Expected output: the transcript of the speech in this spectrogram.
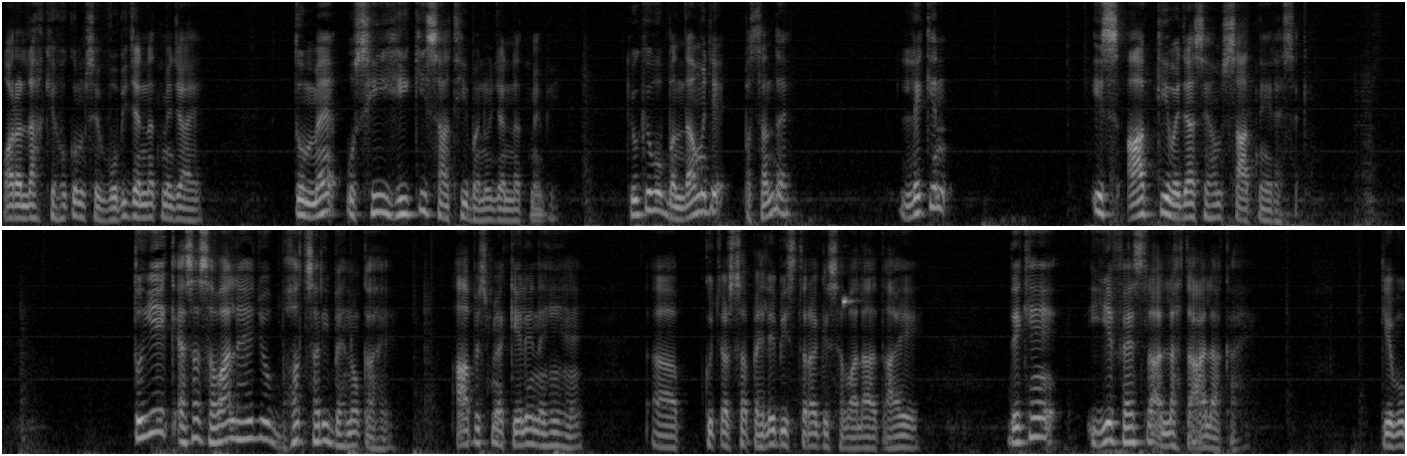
اور اللہ کے حکم سے وہ بھی جنت میں جائے، تو میں اسی ہی کی ساتھی بنوں جنت میں بھی۔ کیونکہ وہ بندہ مجھے پسند ہے، لیکن اس آگ کی وجہ سے ہم ساتھ نہیں رہ سکے۔ تو یہ ایک ایسا سوال ہے جو بہت ساری بہنوں کا ہے۔ آپ اس میں اکیلے نہیں ہیں۔ کچھ عرصہ پہلے بھی اس طرح کے سوالات آئے۔ دیکھیں، یہ فیصلہ اللہ تعالیٰ کا ہے کہ وہ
